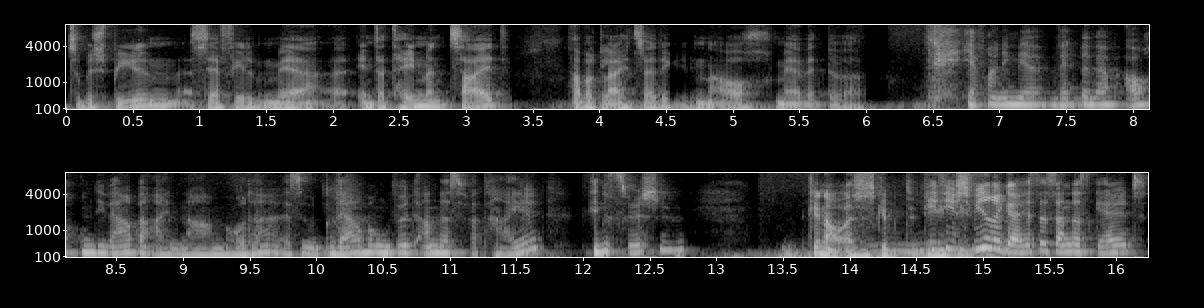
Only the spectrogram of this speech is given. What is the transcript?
zu bespielen, sehr viel mehr äh, Entertainment-Zeit. aber gleichzeitig eben auch mehr Wettbewerb. Ja, vor allem mehr Wettbewerb auch um die Werbeeinnahmen, oder? Also Werbung wird anders verteilt inzwischen. Genau, also es gibt. Die, Wie viel schwieriger ist es, an das Geld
